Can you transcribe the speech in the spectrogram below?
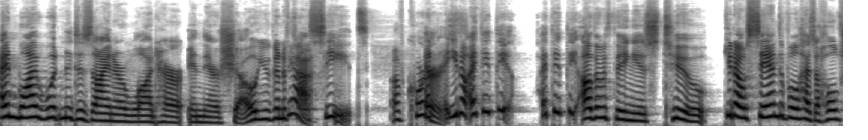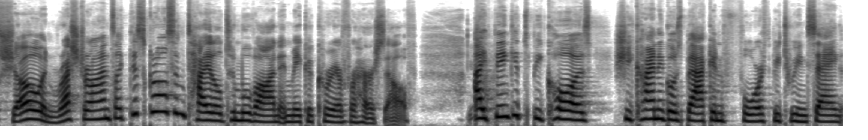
And why wouldn't a designer want her in their show? You're going to Yeah. fill seats. Of course. And, you know, I think the I think the other thing is too, you know, Sandoval has a whole show and restaurants. Like this girl's entitled to move on and make a career for herself. I think it's because she kind of goes back and forth between saying,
